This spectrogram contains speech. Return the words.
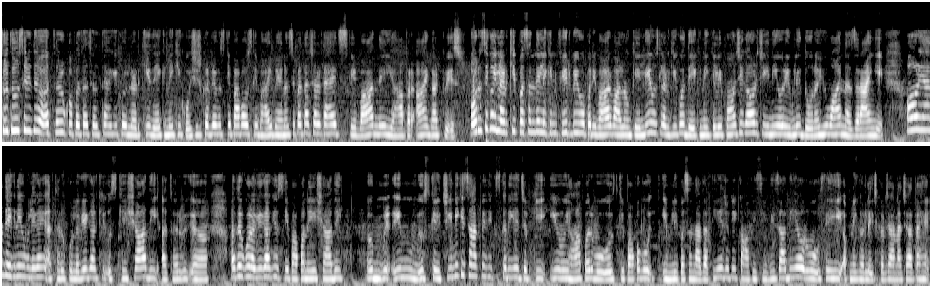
तो दूसरी तरफ़ अथर्व को पता चलता है कि कोई लड़की देखने की कोशिश कर रहे हैं, उसके पापा, उसके भाई बहनों से पता चलता है, जिसके बाद में यहाँ पर आएगा ट्विस्ट और उसे कोई लड़की पसंद है, लेकिन फिर भी वो परिवार वालों के लिए उस लड़की को देखने के लिए पहुंचेगा और चीनी और इमली दोनों ही वहाँ नज़र आएँगे। और यहाँ देखने को मिलेगा अथर्व को लगेगा कि उसकी शादी अथर्व अथर्व को लगेगा कि उसके पापा ने ये शादी उसके चीनी के साथ में फिक्स करी है, जबकि यहाँ पर वो, उसके पापा को इमली पसंद आ जाती है, जो कि काफ़ी सीधी सादी है और वो उसे ही अपने घर ले कर जाना चाहता है।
